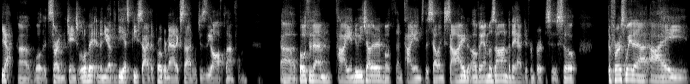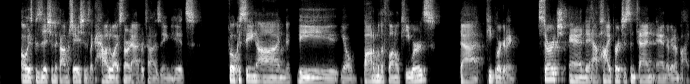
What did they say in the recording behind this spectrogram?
Yeah. Uh, well, it's starting to change a little bit. And then you have the DSP side, the programmatic side, which is the off platform. Uh, both of them tie into each other. Both of them tie into the selling side of Amazon, but they have different purposes. So the first way that I always position the conversation is like, how do I start advertising? It's focusing on the you know bottom of the funnel keywords that people are going to search and they have high purchase intent and they're going to buy it.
